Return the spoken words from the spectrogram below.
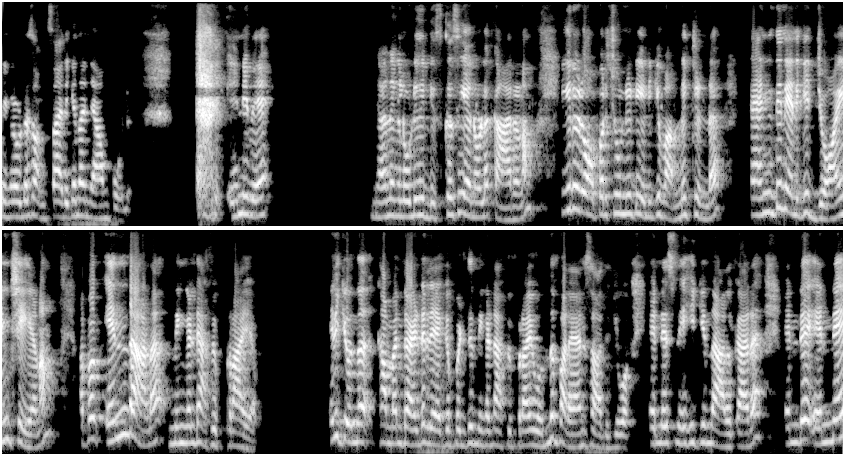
നിങ്ങളോട് സംസാരിക്കുന്ന ഞാൻ പോലും. എനിവേ ഞാൻ നിങ്ങളോട് ഇത് ഡിസ്കസ് ചെയ്യാനുള്ള കാരണം ഈ ഒരു ഓപ്പർച്യൂണിറ്റി എനിക്ക് വന്നിട്ടുണ്ട്. ടെൻത്തിന് എനിക്ക് ജോയിൻ ചെയ്യണം. അപ്പം എന്താണ് നിങ്ങളുടെ അഭിപ്രായം? എനിക്കൊന്ന് കമന്റ് ആയിട്ട് രേഖപ്പെടുത്തി നിങ്ങളുടെ അഭിപ്രായം ഒന്ന് പറയാൻ സാധിക്കുമോ എന്നെ സ്നേഹിക്കുന്ന ആൾക്കാർ എന്റെ എന്നെ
